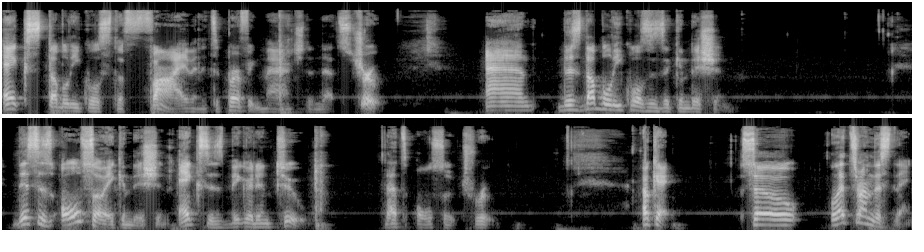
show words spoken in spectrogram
x double equals to 5 and it's a perfect match, then that's true. And this double equals is a condition. This is also a condition. x is bigger than 2. That's also true. Okay, so let's run this thing.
